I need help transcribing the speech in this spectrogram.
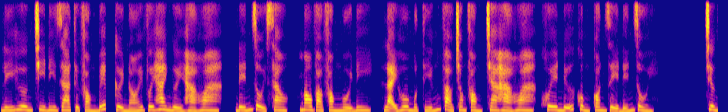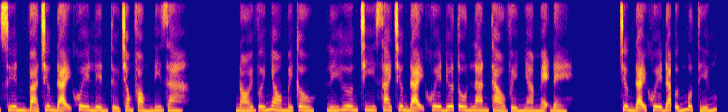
Lý Hương Chi đi ra từ phòng bếp cười nói với hai người Hà Hoa, đến rồi sao, mau vào phòng ngồi đi, lại hô một tiếng vào trong phòng cha Hà Hoa, khuê nữ cùng con rể đến rồi. Trương Xuyên và Trương Đại Khuê liền từ trong phòng đi ra. Nói với nhau mấy câu, Lý Hương Chi sai Trương Đại Khuê đưa Tôn Lan Thảo về nhà mẹ đẻ. Trương Đại Khuê đáp ứng một tiếng,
